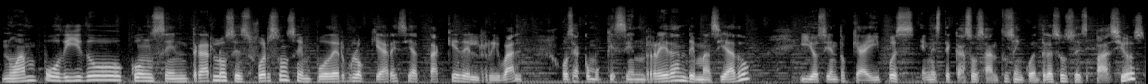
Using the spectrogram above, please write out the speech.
no han podido concentrar los esfuerzos en poder bloquear ese ataque del rival. O sea, como que se enredan demasiado y yo siento que ahí, pues, en este caso Santos encuentra esos espacios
